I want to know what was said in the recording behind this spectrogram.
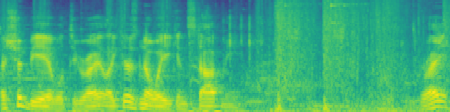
I should be able to, right? Like, there's no way you can stop me. Right?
